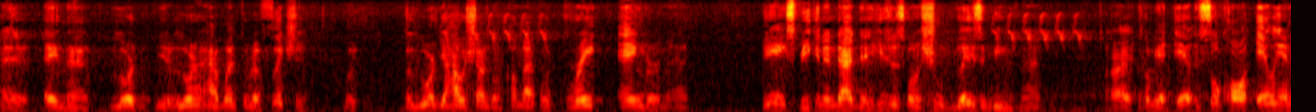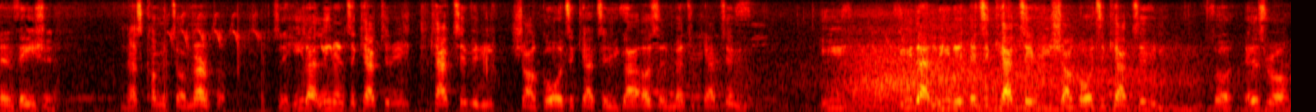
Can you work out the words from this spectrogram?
And hey, man, Lord, Lord had went through the affliction, but the Lord Yahweh Shai is gonna come back with great anger, man. He ain't speaking in that day. He's just gonna shoot blazer beams, man. All right, it's gonna be a so-called alien invasion, and that's coming to America. So he that lead into captivity, captivity shall go into captivity. You got us in mental captivity. He, he that leadeth into captivity shall go into captivity. So Israel,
